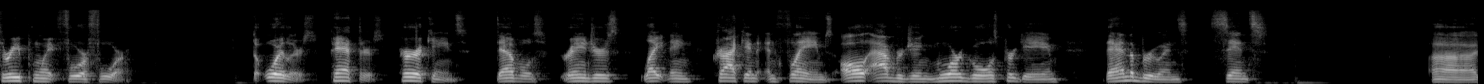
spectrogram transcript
3.44. The Oilers, Panthers, Hurricanes, Devils, Rangers, Lightning, Kraken, and Flames, all averaging more goals per game than the Bruins since uh,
